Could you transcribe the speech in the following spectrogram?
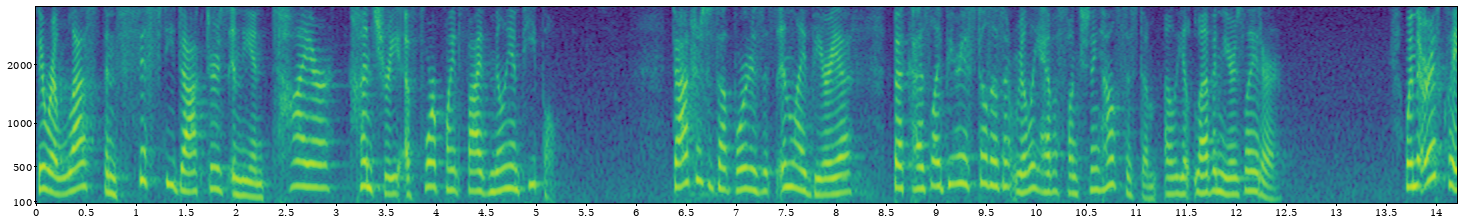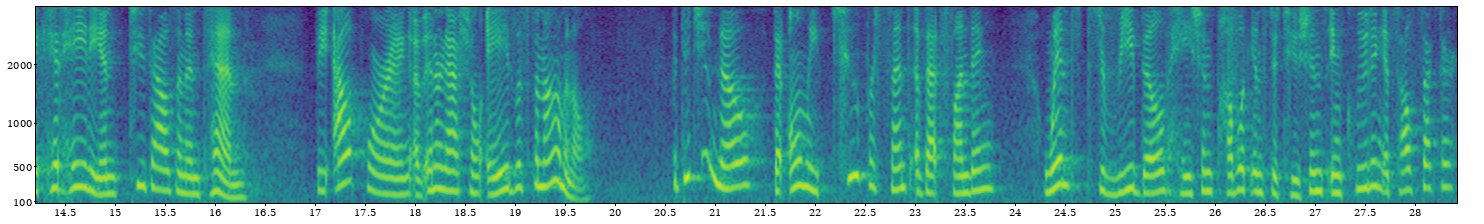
there were less than 50 doctors in the entire country of 4.5 million people. Doctors Without Borders is in Liberia because Liberia still doesn't really have a functioning health system 11 years later. When the earthquake hit Haiti in 2010, the outpouring of international aid was phenomenal. But did you know that only 2% of that funding went to rebuild Haitian public institutions, including its health sector?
